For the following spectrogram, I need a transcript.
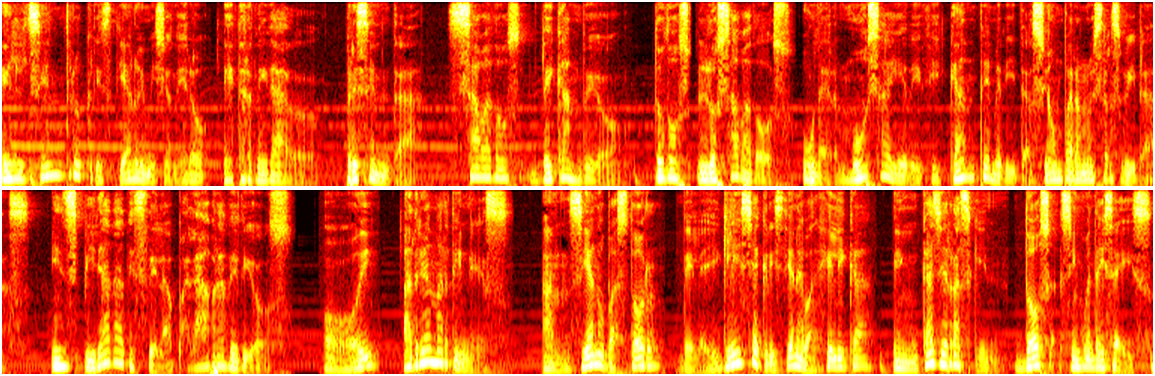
El Centro Cristiano y Misionero Eternidad presenta Sábados de Cambio. Todos los sábados, una hermosa y edificante meditación para nuestras vidas, inspirada desde la palabra de Dios. Hoy, Adrián Martínez, anciano pastor de la Iglesia Cristiana Evangélica en calle Raskin 256,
